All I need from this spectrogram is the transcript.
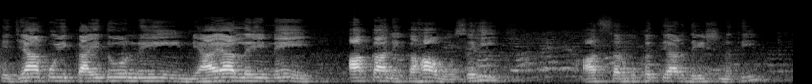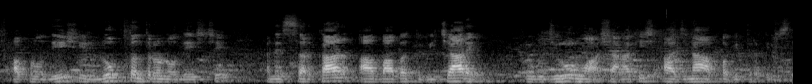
કે જ્યાં કોઈ કાયદો નહીં, ન્યાયાલય નહીં, આકાને કહાવો સહી. આ સરમુખત્યાર દેશ નથી. આપણો દેશ એ લોકતંત્રનો દેશ છે અને સરકાર આ બાબત વિચારે એવું જરૂર હું આશા રાખીશ આજના આ પવિત્ર દિવસે.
